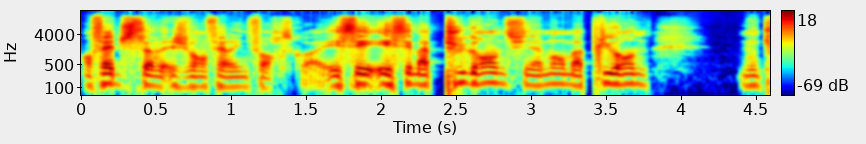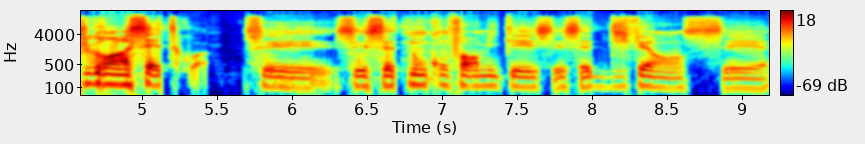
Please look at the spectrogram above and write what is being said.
en fait, je, je, vais en faire une force, quoi. Et c'est, et c'est ma plus grande, finalement, ma plus grande, mon plus grand asset, quoi. C'est, c'est cette non-conformité, c'est cette différence, c'est,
